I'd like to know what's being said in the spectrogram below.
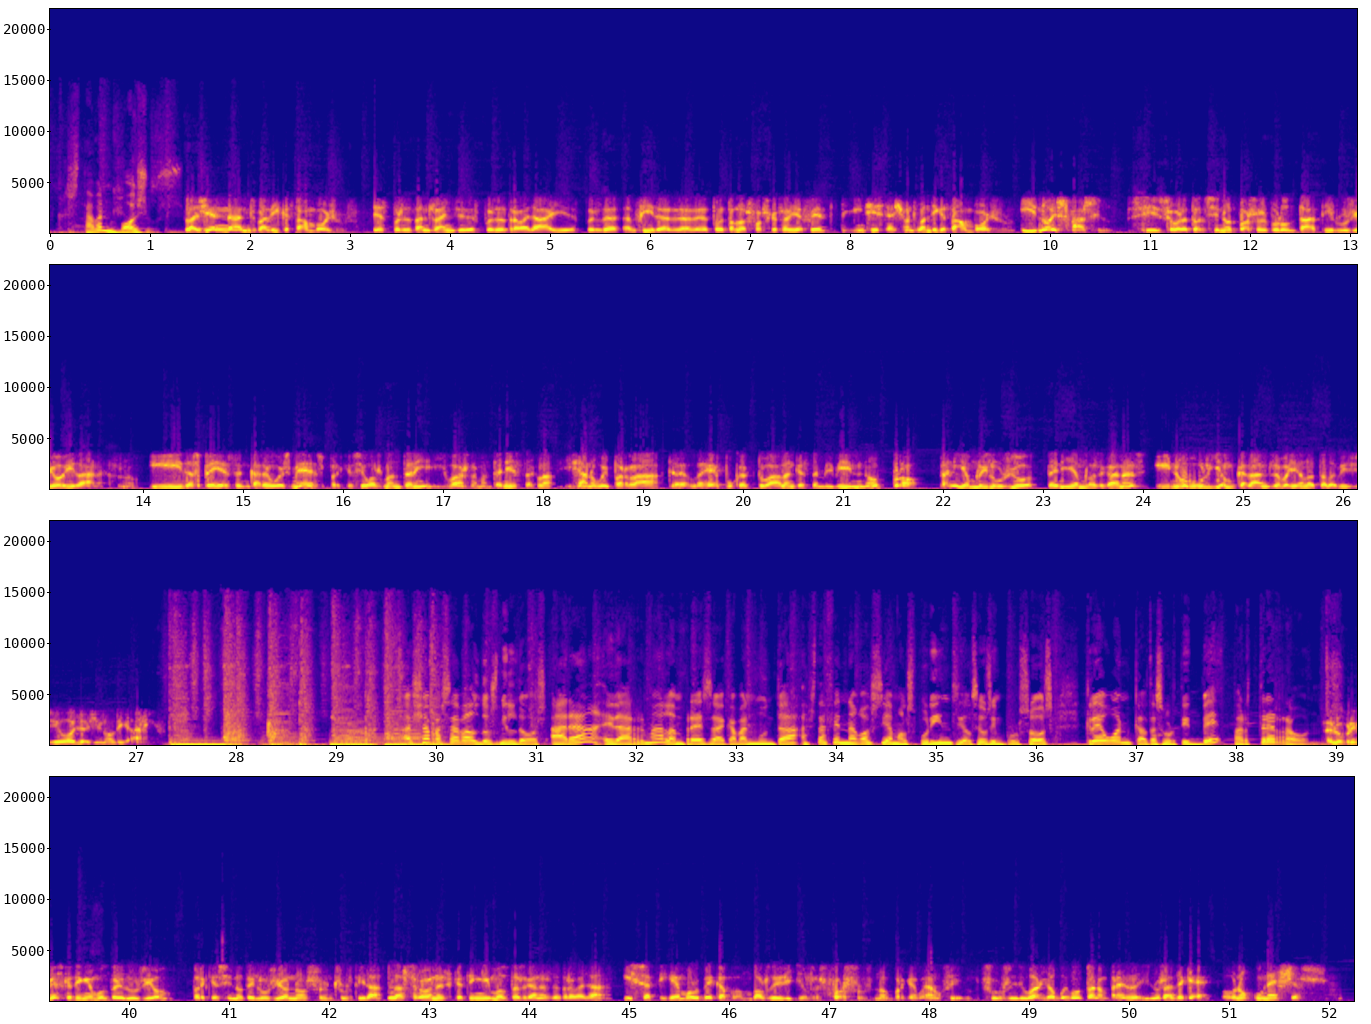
que estaven bojos. La gent ens va dir que estàvem bojos. Després de tants anys i després de treballar i després de, en fi, de, de, de tot l'esforç que s'havia fet, insisteixo, ens van dir que estàvem bojos. I no és fàcil, si, sobretot si no et poses voluntat, il·lusió i ganes, no? I després encara ho és més, perquè si vols mantenir, i ho has de mantenir, està clar. I ja no vull parlar de l'època actual en què estem vivint, no? Però teníem la il·lusió, teníem les ganes i no volíem quedar-nos veient la televisió llegint el diari. Això passava el 2002. Ara, Edarma, l'empresa que van muntar, està fent negoci amb els purins i els seus impulsors creuen que els ha sortit bé per tres raons. El primer és que tingui molta il·lusió, perquè si no té il·lusió no se'n sortirà. La segona és que tingui moltes ganes de treballar i sapiguer molt bé cap on vols dirigir els esforços, no? Perquè, bueno, si surts i dius, jo vull muntar una empresa i no saps de què, o no coneixes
